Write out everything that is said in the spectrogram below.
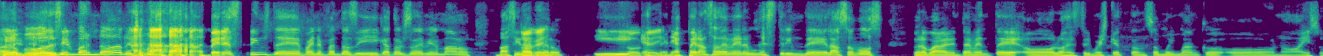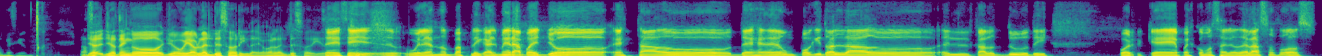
no puedo Dios. decir más nada, no he hecho más nada. Ah, ver streams de Final Fantasy XIV de mi hermano, vacilármelo. Y tenía esperanza de ver un stream de Last of Us, pero aparentemente o los streamers que están son muy mancos o no hay suficiente. Yo, yo tengo, yo voy a hablar de eso ahorita, yo voy a hablar de eso ahorita. Sí, sí, eh, William nos va a explicar. Mira, pues yo he estado, dejé de un poquito al lado el Call of Duty, porque pues como salió de Last of Us,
